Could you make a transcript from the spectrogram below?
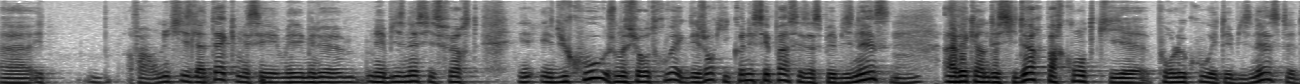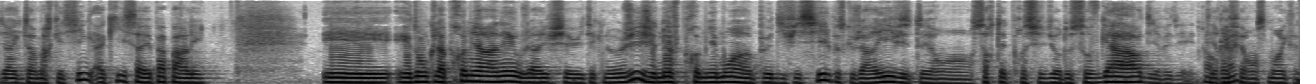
Euh, et, enfin, on utilise la tech, mais, c'est, mais, mais, le, mais business is first. Et, et du coup, je me suis retrouvé avec des gens qui connaissaient pas ces aspects business, Mhm. avec un décideur, par contre, qui, pour le coup, était business, c'était le directeur marketing, à qui il savait pas parler. Et, et donc, la première année où j'arrive chez UI Technologies, j'ai neuf premiers mois un peu difficiles, parce que j'arrive, ils étaient en sortaient de procédure de sauvegarde, il y avait des, référencements, etc.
